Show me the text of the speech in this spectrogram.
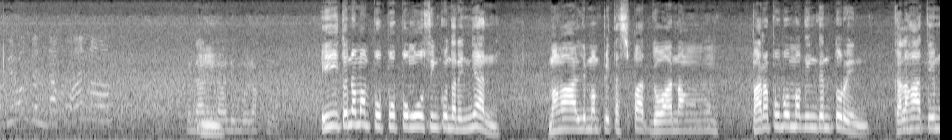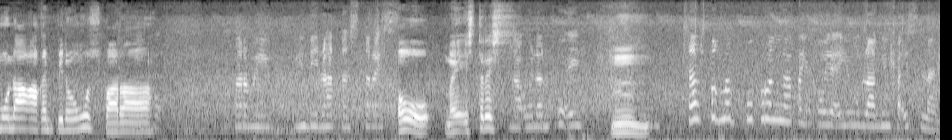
Pero ang ganda po ano. Madami Mm. na ulit bulak na. Eh, ito naman po, pupungusin ko na rin yan. Mga limang pitas pa at gawa ng... Para po ba maging ganito rin, kalahati muna ang aking pinungus para... Para may hindi lahat ng stress. Oo, may stress. Naulan po eh. Mm. Tapos pag magpupron nga kayo kuya, ay yung laging pa-islan.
